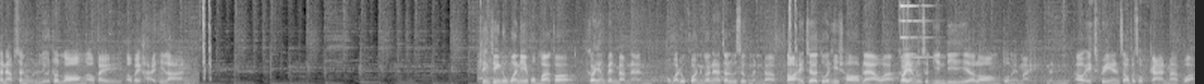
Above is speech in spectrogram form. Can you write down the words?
สนับสนุนหรือทดลองเอาไปเอาไปขายที่ร้าน จริง ๆ ทุกวันนี้ผมว่าก็ก็ยังเป็นแบบนั้น ผมว่าทุกคนก็น่าจะรู้สึกเหมือนแบบ ต่อให้เจอตัวที่ชอบแล้วอะก็ยังรู้สึกยินดีที่จะลองตัวใหม่ๆ เหมือนเอา experience เอาประสบการณ์มากกว่า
